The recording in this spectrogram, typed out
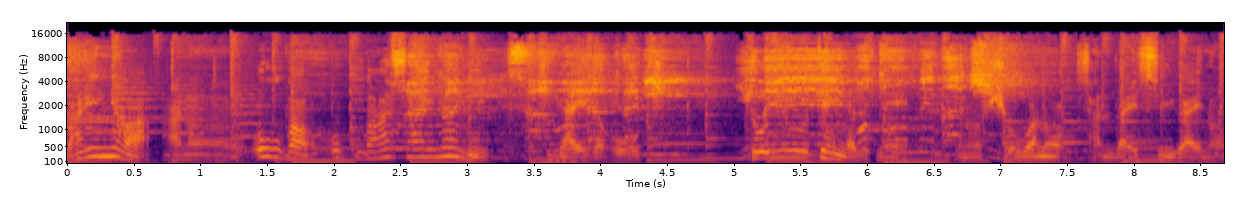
割にはあの奥が奥が浅いのに被害が大きい。という点がですねこの昭和の三大水害のこ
